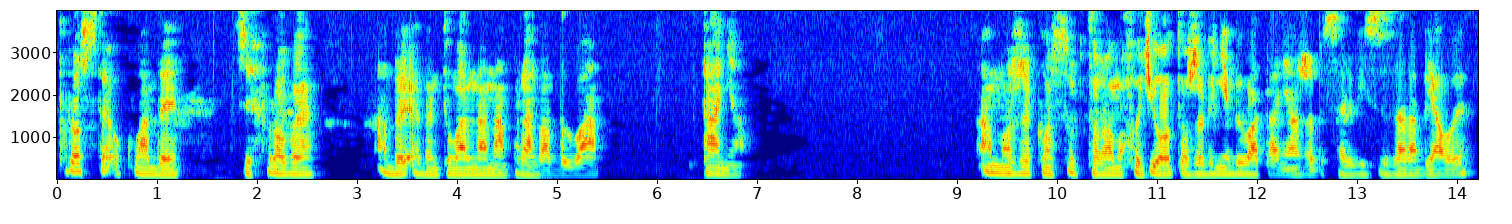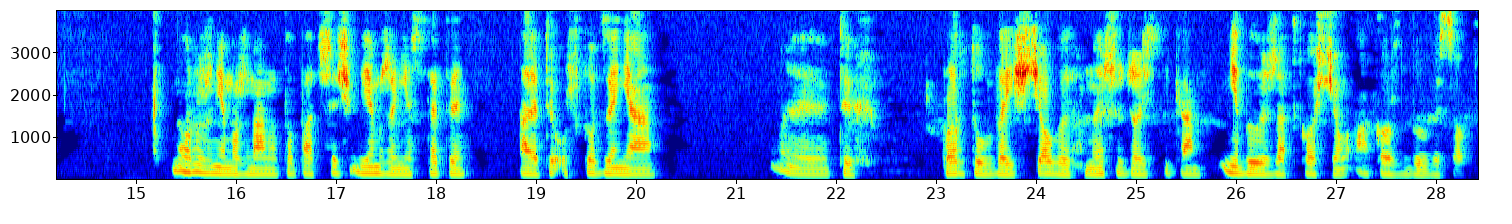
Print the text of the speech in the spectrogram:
proste okłady cyfrowe, aby ewentualna naprawa była tania. A może konstruktorom chodziło o to, żeby nie była tania, żeby serwisy zarabiały. No różnie można na to patrzeć. Wiem, że niestety, ale te uszkodzenia y, tych portów wejściowych, myszy, joysticka nie były rzadkością, a koszt był wysoki.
